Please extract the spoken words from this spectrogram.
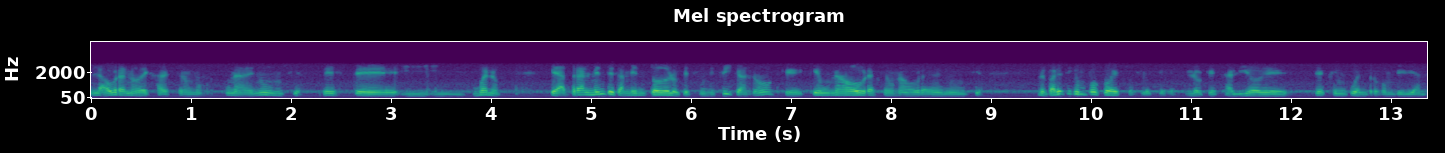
la obra no deja de ser una, una denuncia. este y, bueno, teatralmente también todo lo que significa, ¿no? Que, que una obra sea una obra de denuncia. Me parece que un poco eso es lo que, lo que salió de, de ese encuentro con Viviana.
